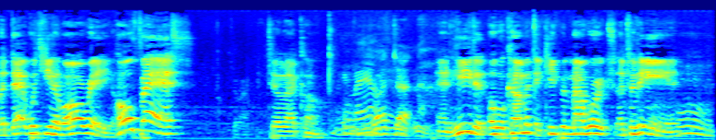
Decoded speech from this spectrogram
But that which ye have already, hold fast till I come. Watch out now. And he that overcometh and keepeth my works unto the end, mm.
